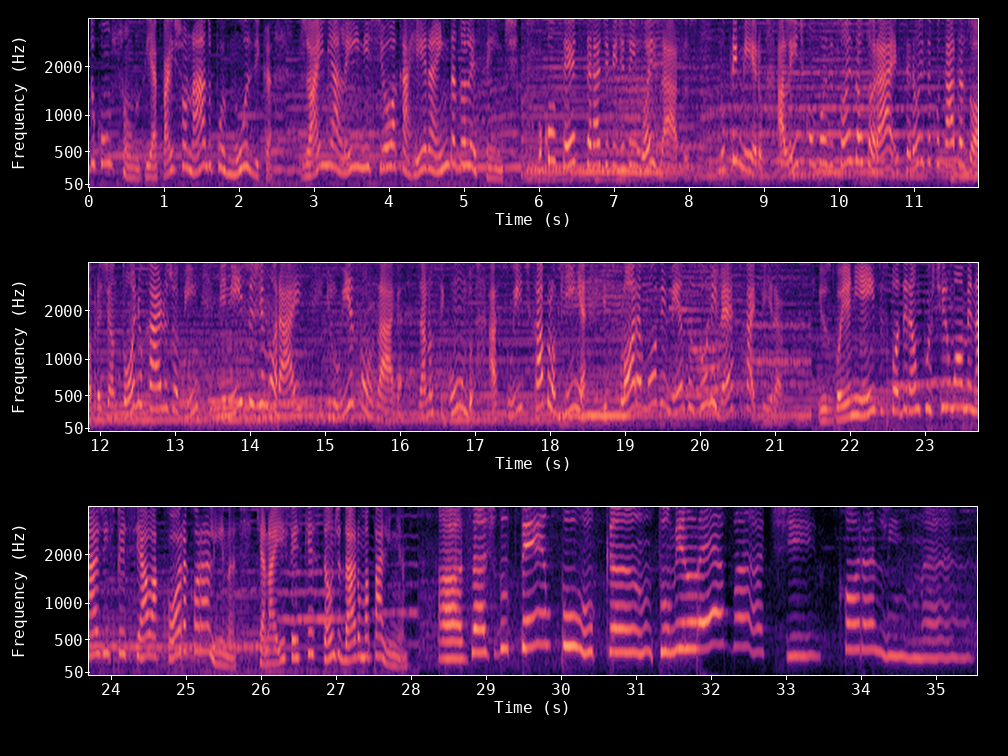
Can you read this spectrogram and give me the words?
Envolvido com sons e apaixonado por música, Jaime Além iniciou a carreira ainda adolescente. O concerto será dividido em dois atos. No primeiro, além de composições autorais, serão executadas obras de Antônio Carlos Jobim, Vinícius de Moraes e Luiz Gonzaga. Já no segundo, a suíte Cabloquinha explora movimentos do universo caipira. E os goianienses poderão curtir uma homenagem especial à Cora Coralina, que a Nair fez questão de dar uma palhinha. Asas do tempo, o canto me leva a ti, Coralina.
